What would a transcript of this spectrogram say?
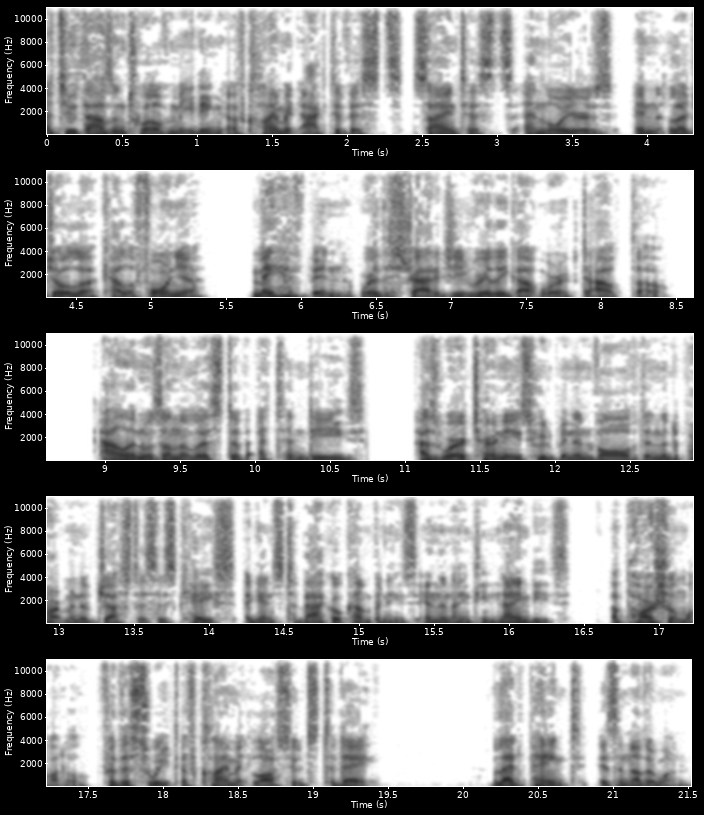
A 2012 meeting of climate activists, scientists, and lawyers in La Jolla, California, may have been where the strategy really got worked out, though. Allen was on the list of attendees, as were attorneys who'd been involved in the Department of Justice's case against tobacco companies in the 1990s, a partial model for the suite of climate lawsuits today. Lead paint is another one.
